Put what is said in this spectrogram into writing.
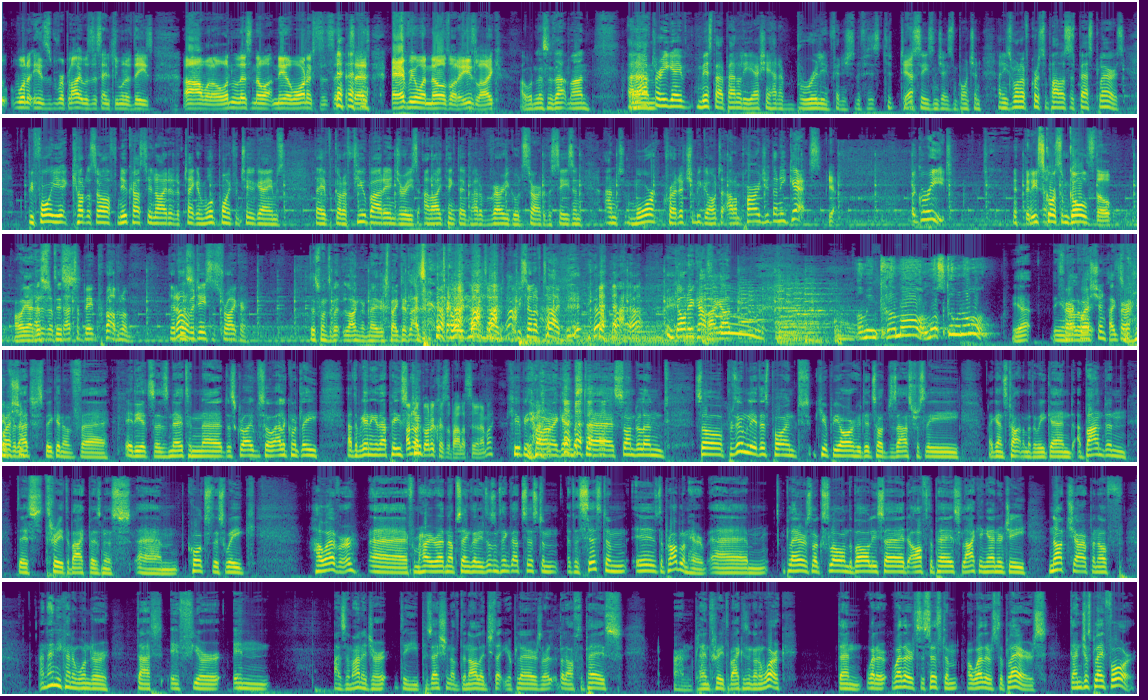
one. Of, his reply was essentially one of these. Ah, well, I wouldn't listen to what Neil Warnock says. Everyone knows what he's like. I wouldn't listen to that man. And Um, after he gave missed that penalty, he actually had a brilliant finish to the, to, to Yeah. the season, Jason Puncheon, and he's one of Crystal Palace's best players. Before you cut us off, Newcastle United have taken one point from two games. They've got a few bad injuries, and I think they've had a very good start to the season. And more credit should be going to Alan Pardew than he gets. Yeah, agreed. Did he score some goals though? Oh yeah, That this a, this, that's a big problem. They don't this- have a decent striker. this one's a bit longer than I expected, lads. Oh, we've more time. We still have time. Go Newcastle. I got I mean, come on, what's going on? yeah. Ian Fair Holloway. question, Thanks fair a million for question. that. Speaking of uh, idiots, as Nathan uh, described so eloquently at the beginning of that piece, I'm Q- not going to Crystal Palace soon, am I? QPR against uh, Sunderland. So presumably at this point, QPR, who did so disastrously against Tottenham at the weekend, abandon this three at the back business. Um, quotes this week. However, uh, from Harry Redknapp saying that he doesn't think that system, the system is the problem here. Um, players look slow on the ball, he said, off the pace, lacking energy, not sharp enough. And then you kind of wonder that if you're in, as a manager, the possession of the knowledge that your players are a little bit off the pace and playing three at the back isn't going to work, then whether whether it's the system or whether it's the players, then just play four.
